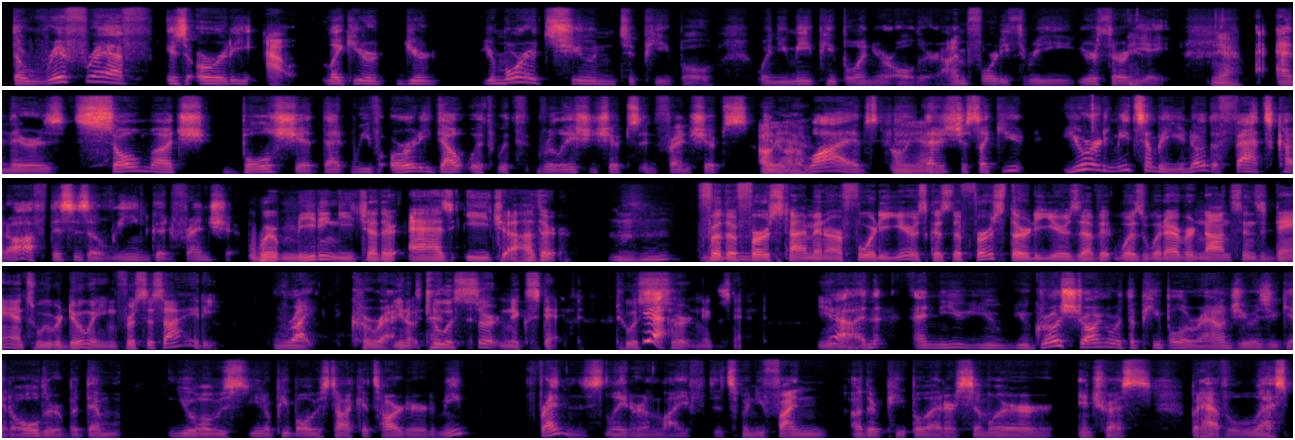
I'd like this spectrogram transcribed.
the riffraff is already out. Like you're you're you're more attuned to people when you meet people and you're older. I'm 43, you're 38. Yeah. And there's so much bullshit that we've already dealt with with relationships and friendships Oh, in our lives Oh, yeah. that it's just like you you already meet somebody, you know the fat's cut off. This is a lean good friendship. We're meeting each other as each other Mm-hmm. for the Mhm. first time in our 40 years because the first 30 years of it was whatever nonsense dance we were doing for society, right, correct. you know, to a certain extent. To a Yeah. certain extent. You yeah know? and and you you you grow stronger with the people around you as you get older but then you always you know people always talk it's harder to meet friends later in life it's when you find other people that are similar interests but have less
